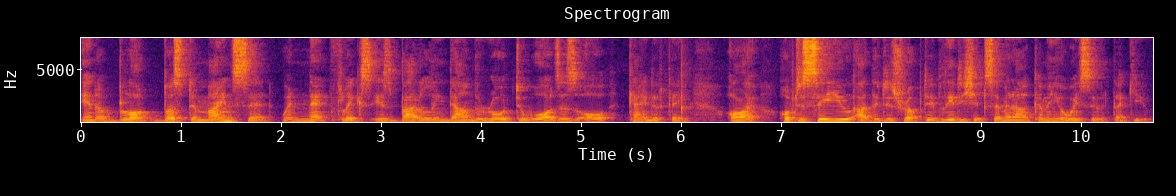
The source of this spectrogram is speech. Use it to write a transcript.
in a blockbuster mindset when Netflix is battling down the road towards us all kind of thing. All right, hope to see you at the Disruptive Leadership Seminar coming your way soon. Thank you.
